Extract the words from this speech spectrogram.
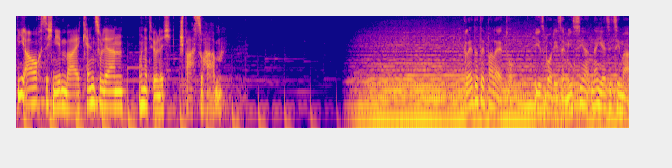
wie auch sich nebenbei kennenzulernen und natürlich Spaß zu haben. Gledate paletu. Izbor iz emisija na jezicima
